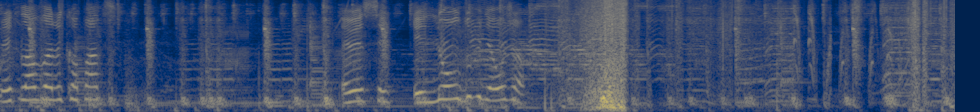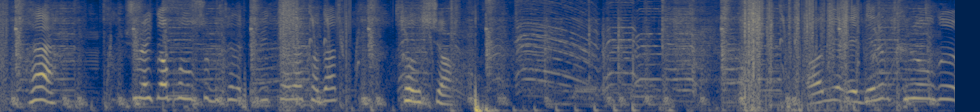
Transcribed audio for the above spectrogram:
Reklamları kapat. Evet sek- 50 oldu bir de hocam. He. Şu reklam konusu bitene, bitene kadar çalışacağım. Abi ederim kırıldı.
